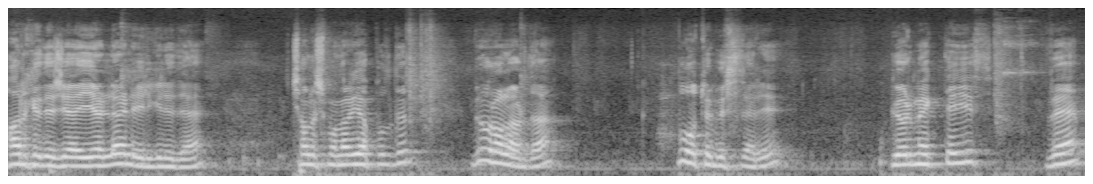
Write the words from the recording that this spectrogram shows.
park edeceği yerlerle ilgili de çalışmalar yapıldı ve oralarda bu otobüsleri görmekteyiz ve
